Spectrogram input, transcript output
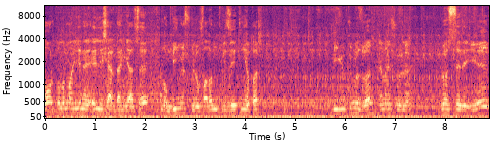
Ortalama yine 50'şerden gelse pardon 1100 kilo falan bir zeytin yapar. Bir yükümüz var. Hemen şöyle göstereyim.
